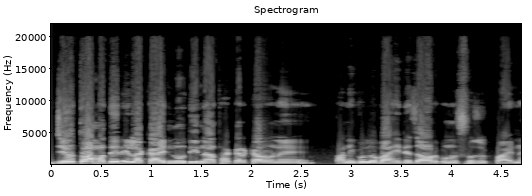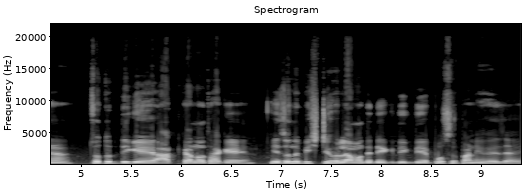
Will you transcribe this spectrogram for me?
যেহেতু আমাদের এলাকায় নদী না থাকার কারণে পানিগুলো বাইরে যাওয়ার কোনো সুযোগ পায় না। চতুর্দিকে আটকানো থাকে। এজন্য বৃষ্টি হলে আমাদের দিক দিয়ে প্রচুর পানি হয়ে যায়।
